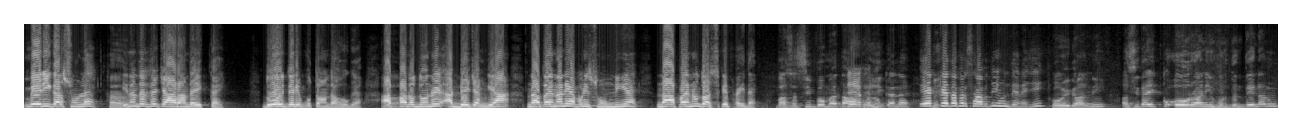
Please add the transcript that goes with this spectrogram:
ਮੇਰੀ ਗੱਲ ਸੁਣ ਲੈ ਇਹਨਾਂ ਦੇ ਤੇ ਚਾਰਾਂ ਦਾ ਇੱਕ ਹੈ। ਦੋ ਹੀ ਤੇਰੇ ਪੁੱਤਾਂ ਦਾ ਹੋ ਗਿਆ। ਆਪਾਂ ਤਾਂ ਦੋਨੇ ਅੱਡੇ ਚੰਗਿਆਂ ਨਾ ਤਾਂ ਇਹਨਾਂ ਨੇ ਆਪਣੀ ਸੁਣਨੀ ਹੈ ਨਾ ਆਪਾਂ ਇਹਨੂੰ ਦੱਸ ਕੇ ਫਾਇਦਾ ਹੈ। ਬਸ ਅਸੀਂ ਬੋ ਮੈਂ ਤਾਂ ਆਪ ਇਹੀ ਕਹਿੰਦਾ ਏਕੇ ਤਾਂ ਫਿਰ ਸਭ ਦੀ ਹੁੰਦੇ ਨੇ ਜੀ। ਕੋਈ ਗੱਲ ਨਹੀਂ ਅਸੀਂ ਤਾਂ ਇੱਕ ਔਰਾ ਨਹੀਂ ਹੁਣ ਦਿੰਦੇ ਇਹਨਾਂ ਨੂੰ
